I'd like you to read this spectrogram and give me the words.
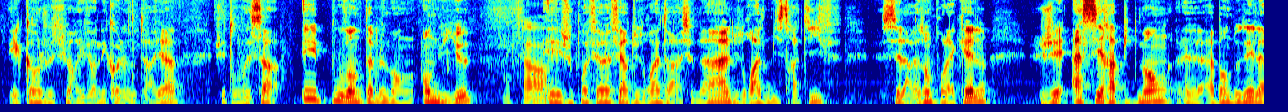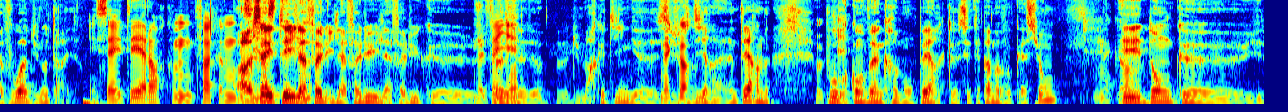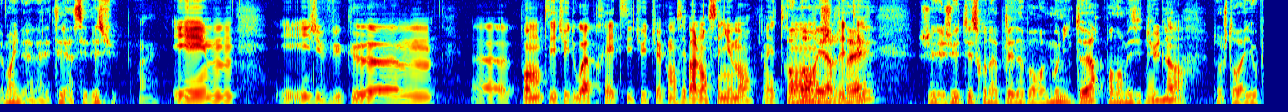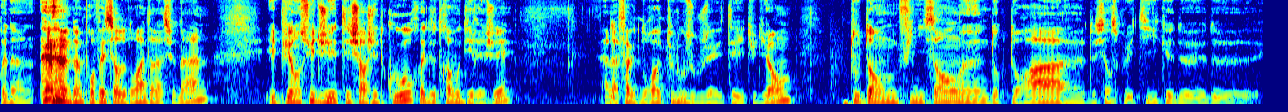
Et quand je suis arrivé en école de notariat, j'ai trouvé ça épouvantablement ennuyeux. Et je préférais faire du droit international, du droit administratif. C'est la raison pour laquelle j'ai assez rapidement euh, abandonné la voie du notariat. Et ça a été alors comme, comme ah, ça a été, il a fallu, il a fallu, il a fallu que je fasse euh, du marketing, euh, si je dire, interne, pour convaincre mon père que c'était pas ma vocation. Et donc, évidemment, il a été assez déçu. Et, et, j'ai vu que pendant tes études ou après tes études, tu as commencé par l'enseignement, pendant et après. J'ai été ce qu'on appelait d'abord un moniteur pendant mes études. Donc je travaillais auprès d'un professeur de droit international. Et puis ensuite, j'ai été chargé de cours et de travaux dirigés à la fac de droit de Toulouse où j'ai été étudiant, tout en finissant un doctorat euh, de sciences politiques et de,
